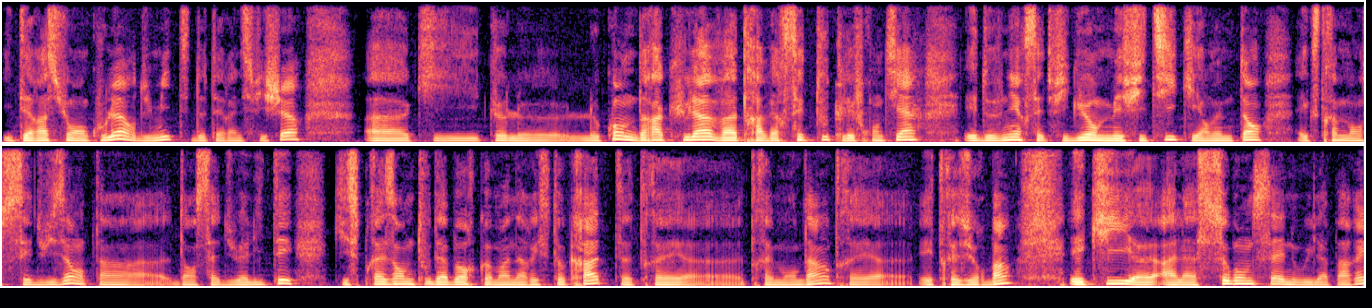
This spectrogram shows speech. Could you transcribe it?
itération en couleur du mythe de Terence Fisher qui, que le, le, comte Dracula va traverser toutes les frontières et devenir cette figure méphitique et en même temps extrêmement séduisante hein, dans sa dualité, qui se présente tout d'abord comme un aristocrate très, très mondain très, et très urbain, et qui, à la seconde scène où il apparaît,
